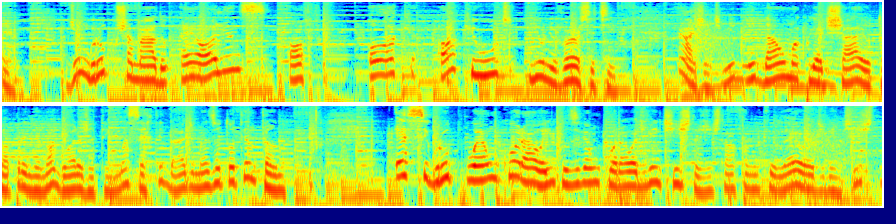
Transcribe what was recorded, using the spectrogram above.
É, de um grupo chamado Aeolians of Oak, Oakwood University. Ah, gente, me, me dá uma colher de chá, eu tô aprendendo agora, já tenho uma certa idade, mas eu tô tentando. Esse grupo é um coral, inclusive é um coral adventista. A gente estava falando que o Léo é adventista.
